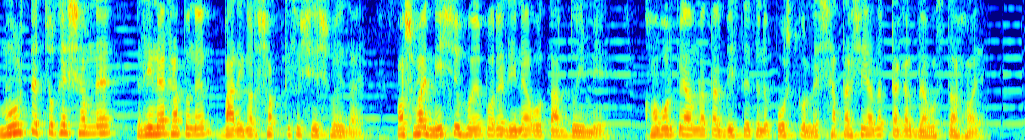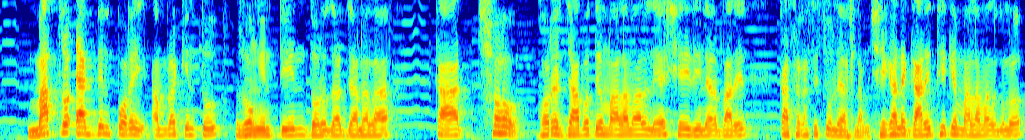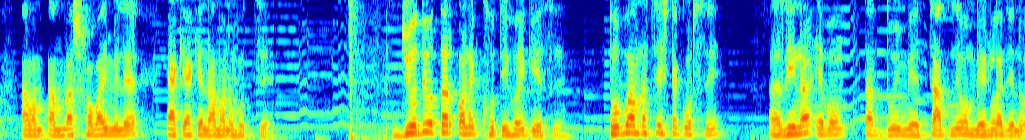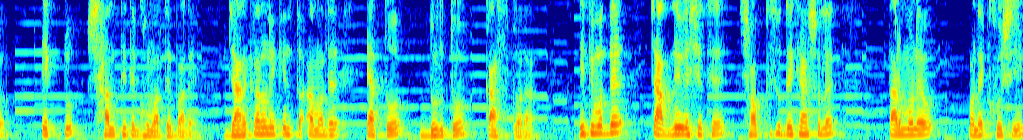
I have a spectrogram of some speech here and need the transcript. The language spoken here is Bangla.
মুহূর্তের চোখের সামনে রিনা খাতুনের বাড়িঘর সব কিছু শেষ হয়ে যায়। অসহায় নিঃস্ব হয়ে পড়ে রিনা ও তার দুই মেয়ে। খবর পেয়ে আমরা তার বিস্তারিত পোস্ট করলে সাতাশি হাজার টাকার ব্যবস্থা হয়। মাত্র একদিন পরেই আমরা কিন্তু রঙিন টিন, দরজা, জানালা, কাঠ সহ ঘরের যাবতীয় মালামাল নিয়ে সেই রিনার বাড়ির কাছাকাছি চলে আসলাম। সেখানে গাড়ি থেকে মালামালগুলো আমরা সবাই মিলে একে একে নামানো হচ্ছে। যদিও তার অনেক ক্ষতি হয়ে গিয়েছে, তবু আমরা চেষ্টা করছি রিনা এবং তার দুই মেয়ে চাঁদনি ও মেঘলা যেন একটু শান্তিতে ঘুমাতে পারে, যার কারণে কিন্তু আমাদের এত দ্রুত কাজ করা। ইতিমধ্যে চাঁদনিও এসেছে সব কিছু দেখে আসলে তার মনেও অনেক খুশি।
